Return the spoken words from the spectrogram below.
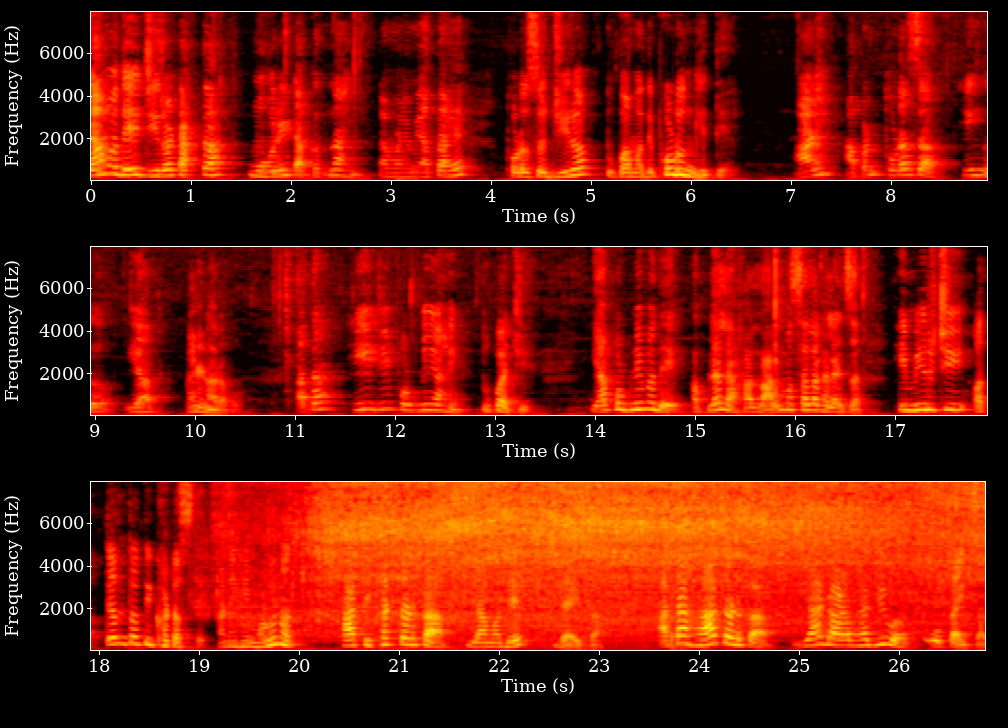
यामध्ये जिरं टाकता मोहरी टाकत नाही. त्यामुळे मी आता हे थोडंसं जिरं तुपामध्ये फोडून घेते. आणि आपण थोडासा हिंग यात घालणार आहोत. आता ही जी फोडणी आहे तुपाची या फोडणीमध्ये आपल्याला हा लाल मसाला घालायचा. ही मिरची अत्यंत तिखट असते आणि ही म्हणूनच हा तिखट तडका यामध्ये द्यायचा. आता हा तडका या डाळभाजीवर ओतायचा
